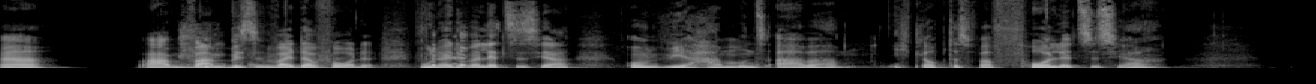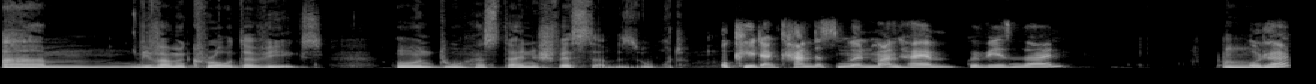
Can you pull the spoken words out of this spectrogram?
Ja, war ein bisschen weiter vorne. Wohlheide war letztes Jahr und wir haben uns aber, ich glaube, das war vorletztes Jahr, ähm, wir waren mit Crow unterwegs und du hast deine Schwester besucht. Okay, dann kann das nur in Mannheim gewesen sein. Mhm. Oder?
